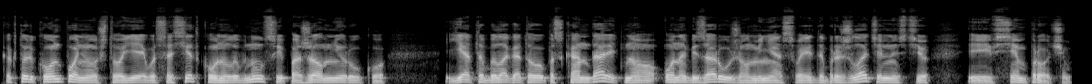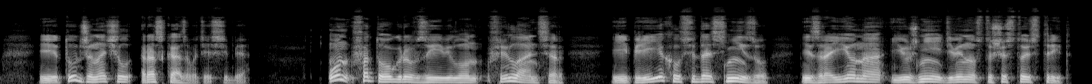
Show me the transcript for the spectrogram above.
Как только он понял, что я его соседка, он улыбнулся и пожал мне руку. Я-то была готова поскандалить, но он обезоружил меня своей доброжелательностью и всем прочим, и тут же начал рассказывать о себе. Он фотограф, заявил он, фрилансер, и переехал сюда снизу, из района южнее 96-й стрит.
